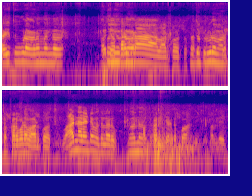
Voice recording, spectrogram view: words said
రైతు కూడా ఆనందంగా కూడా వాడుకోవచ్చు ప్రతి ఒక్కరు కూడా వాడుకోవచ్చు. కూడా వాడుకోవచ్చు. వాడినారంటే వదలరు. వాడినారు. పక్క రిజల్ట్ బాగుంది. పర్లేదు.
